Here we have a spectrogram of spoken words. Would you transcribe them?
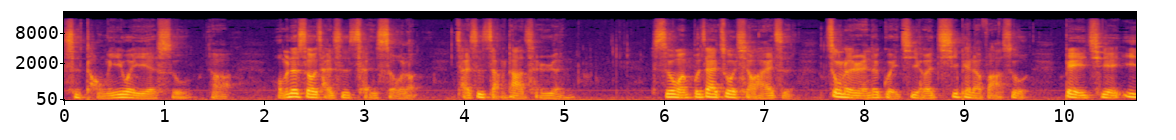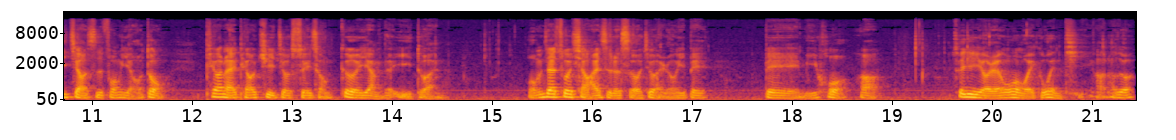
是同一位耶稣啊。我们那时候才是成熟了，才是长大成人，使我们不再做小孩子，中了人的诡计和欺骗的法术，被一切异教之风摇动。飘来飘去，就随从各样的异端。我们在做小孩子的时候，就很容易被被迷惑啊。最近有人问我一个问题啊，他说：“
